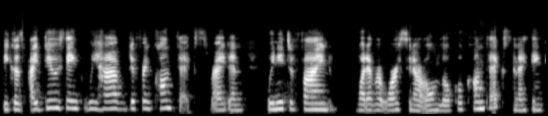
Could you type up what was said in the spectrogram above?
Because I do think we have different contexts, right? And we need to find whatever works in our own local context. And I think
